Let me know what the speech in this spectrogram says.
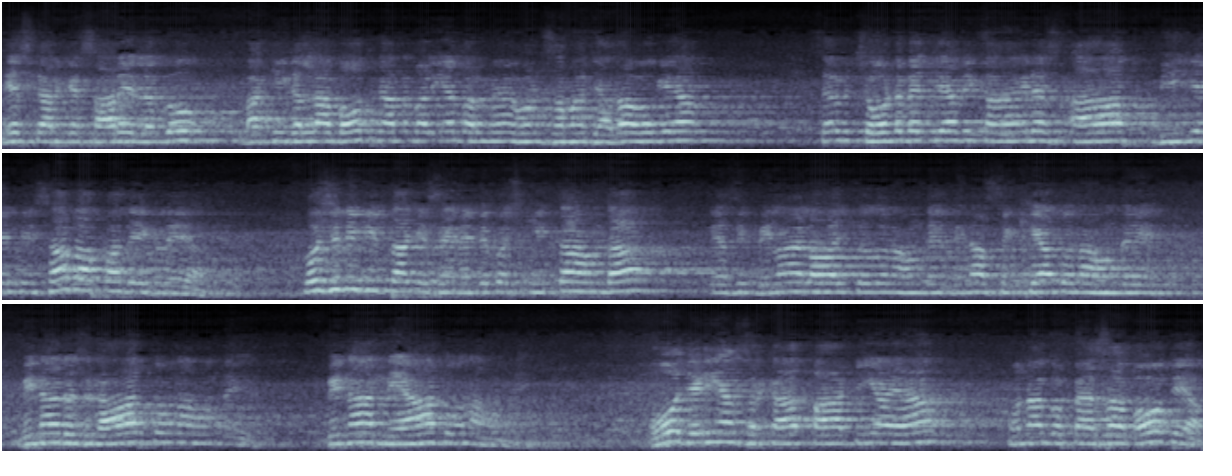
ਇਸ ਕਰਕੇ ਸਾਰੇ ਲੱਗੋ। ਬਾਕੀ ਗੱਲਾਂ ਬਹੁਤ ਕਰਨ ਵਾਲੀਆਂ, ਪਰ ਮੈਂ ਹੁਣ ਸਮਾਂ ਜ਼ਿਆਦਾ ਹੋ ਗਿਆ। ਸਿਰਫ ਛੋਟ ਵਿੱਚ ਆ ਵੀ ਕਾਂਗਰਸ, ਆਪ, ਬੀਜੇਪੀ ਸਭ ਆਪਾਂ ਦੇਖ ਲਏ ਆ। ਕੁਝ ਨਹੀਂ ਕੀਤਾ ਕਿਸੇ ਨੇ। ਜੇ ਕੁਝ ਕੀਤਾ ਹੁੰਦਾ ਕਿ ਅਸੀਂ ਬਿਨਾਂ ਇਲਾਜ ਤੋਂ ਨਾ ਹੁੰਦੇ, ਬਿਨਾਂ ਸਿੱਖਿਆ ਤੋਂ ਨਾ ਹੁੰਦੇ, ਬਿਨਾਂ ਰੁਜ਼ਗਾਰ ਤੋਂ ਨਾ ਹੁੰਦੇ, ਬਿਨਾਂ ਨਿਆਂ ਤੋਂ ਨਾ ਹੁੰਦੇ। ਉਹ ਜਿਹੜੀਆਂ ਸਰਕਾਰ ਪਾਰਟੀਆਂ ਆ, ਉਹਨਾਂ ਕੋਲ ਪੈਸਾ ਬਹੁਤ ਆ।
